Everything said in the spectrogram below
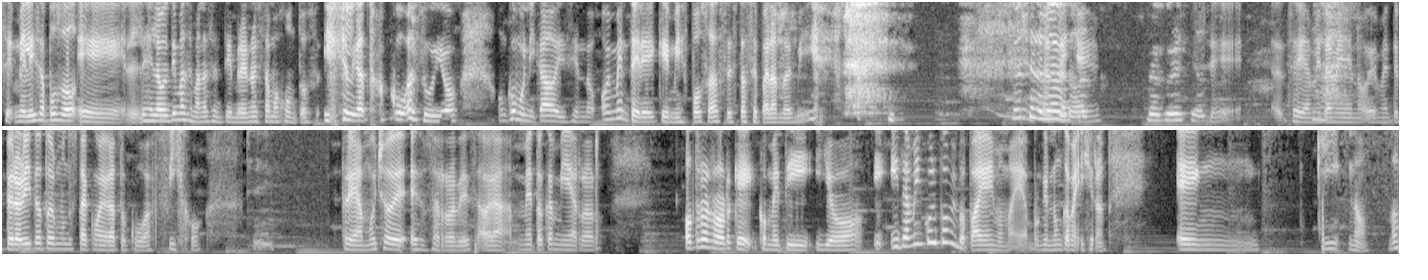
Sí, Melissa puso, eh, desde la última semana de septiembre no estamos juntos. Y el gato Cuba subió un comunicado diciendo, hoy me enteré que mi esposa se está separando de mí. No sé la Así verdad. que, Me sí, sí, a mí también, obviamente. Pero ahorita todo el mundo está con el gato Cuba, fijo. sí. Pero ya, mucho de esos errores. Ahora me toca mi error. Otro error que cometí yo, y, y también culpo a mi papá y a mi mamá ya, porque nunca me dijeron. En. No, no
